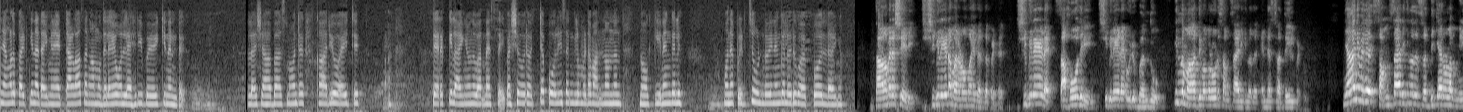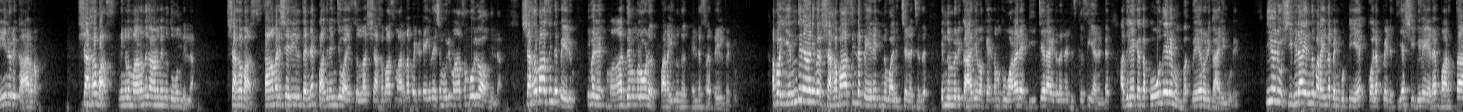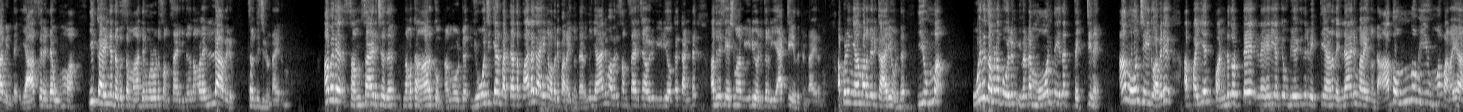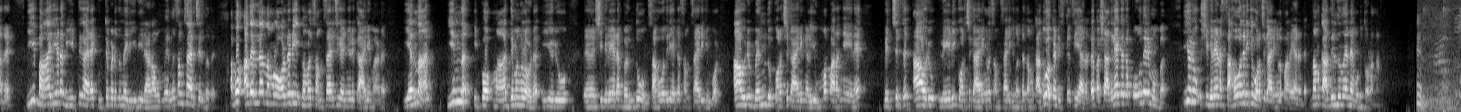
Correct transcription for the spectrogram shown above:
ഞങ്ങൾ പഠിക്കുന്ന ടൈമിന് എട്ടാം ക്ലാസ് അങ്ങ് മുതലേ ഓൻ ലഹരി ഉപയോഗിക്കുന്നുണ്ട്. അല്ല ഷഹബാസ് മോന്റെ കാര്യവുമായിട്ട് തിരക്കിലായിരുന്നു എന്ന് പറഞ്ഞ എസ് ഐ പക്ഷെ ഒരൊറ്റ പോലീസെങ്കിലും ഇവിടെ വന്നൊന്ന് നോക്കിയില്ലെങ്കിൽ ഓനെ പിടിച്ചു കൊണ്ടുപോയിനെങ്കിൽ ഒരു കുഴപ്പമില്ലായിരുന്നു താമരശ്ശേരി ശിബിലയുടെ മരണവുമായി ബന്ധപ്പെട്ട് ശിബിലയുടെ സഹോദരിയും ശിബിലയുടെ ഒരു ബന്ധുവും ഇന്ന് മാധ്യമങ്ങളോട് സംസാരിക്കുന്നത് എന്റെ ശ്രദ്ധയിൽപ്പെട്ടു. ഞാനിവര് സംസാരിക്കുന്നത് ശ്രദ്ധിക്കാനുള്ള മെയിൻ ഒരു കാരണം ഷഹബാസ്. നിങ്ങൾ മറന്നു കാണുമെന്ന് തോന്നുന്നില്ല. ഷഹബാസ്. താമരശ്ശേരിയിൽ തന്നെ പതിനഞ്ച് വയസ്സുള്ള ഷഹബാസ് മരണപ്പെട്ടിട്ട് ഏകദേശം ഒരു മാസം പോലും ആവുന്നില്ല. ഷഹബാസിന്റെ പേരും ഇവർ മാധ്യമങ്ങളോട് പറയുന്നത് എന്റെ ശ്രദ്ധയിൽപ്പെട്ടു. അപ്പൊ എന്തിനാണ് ഇവർ ഷഹബാസിന്റെ പേര് ഇന്ന് വലിച്ചഴച്ചത് എന്നുള്ളൊരു കാര്യമൊക്കെ നമുക്ക് വളരെ ഡീറ്റെയിൽ ആയിട്ട് തന്നെ ഡിസ്കസ് ചെയ്യാനുണ്ട്. അതിലേക്കൊക്കെ പോകുന്നതിന് മുമ്പ് വേറൊരു കാര്യം കൂടി. ഈ ഒരു ഷിബില എന്ന് പറയുന്ന പെൺകുട്ടിയെ കൊലപ്പെടുത്തിയ ഷിബിലയുടെ ഭർത്താവിന്റെ യാസിറിന്റെ ഉമ്മ ഈ കഴിഞ്ഞ ദിവസം മാധ്യമങ്ങളോട് സംസാരിക്കുന്നത് നമ്മൾ എല്ലാവരും ശ്രദ്ധിച്ചിട്ടുണ്ടായിരുന്നു. അവർ സംസാരിച്ചത് നമുക്ക് ആർക്കും അങ്ങോട്ട് യോജിക്കാൻ പറ്റാത്ത പല കാര്യങ്ങൾ അവർ പറയുന്നുണ്ടായിരുന്നു. ഞാനും അവർ സംസാരിച്ച ആ ഒരു വീഡിയോ ഒക്കെ കണ്ട് അതിനുശേഷം ആ വീഡിയോ എടുത്ത് റിയാക്ട് ചെയ്തിട്ടുണ്ടായിരുന്നു. അപ്പോഴും ഞാൻ പറഞ്ഞൊരു കാര്യമുണ്ട്. ഈ ഉമ്മ ഒരു തവണ പോലും ഇവരുടെ മോൻ ചെയ്ത തെറ്റിനെ ആ മോൻ ചെയ്തു. അവർ ആ പയ്യൻ പണ്ട് തൊട്ടേ ലഹരിയൊക്കെ ഉപയോഗിക്കുന്ന ഒരു വ്യക്തിയാണെന്ന് എല്ലാവരും പറയുന്നുണ്ട്. അതൊന്നും ഈ ഉമ്മ പറയാതെ ഈ ഭാര്യയുടെ വീട്ടുകാരെ കുറ്റപ്പെടുത്തുന്ന രീതിയിലാണ് ആ ഉമ്മ എന്ന് സംസാരിച്ചിരുന്നത്. അപ്പോൾ അതെല്ലാം നമ്മൾ ഓൾറെഡി നമ്മൾ സംസാരിച്ചു കഴിഞ്ഞ ഒരു കാര്യമാണ്. എന്നാൽ ഇന്ന് ഇപ്പോ മാധ്യമങ്ങളോട് ഈ ഒരു ശിബിലയുടെ ബന്ധുവും സഹോദരിയൊക്കെ സംസാരിക്കുമ്പോൾ ആ ഒരു ബന്ധു കുറച്ച് കാര്യങ്ങൾ ഈ ഉമ്മ പറഞ്ഞതിനെ വെച്ചിട്ട് ആ ഒരു ലേഡി കുറച്ച് കാര്യങ്ങൾ സംസാരിക്കുന്നുണ്ട്. നമുക്ക് അതുമൊക്കെ ഡിസ്കസ് ചെയ്യാനുണ്ട്. പക്ഷെ അതിലേക്കൊക്കെ പോകുന്നതിന് മുമ്പ് ഈ ഒരു ശിബിലയുടെ സഹോദരിക്ക് കുറച്ച് കാര്യങ്ങൾ പറയാനുണ്ട്. നമുക്ക് അതിൽ നിന്ന് തന്നെ അങ്ങോട്ട് തുടങ്ങാം.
